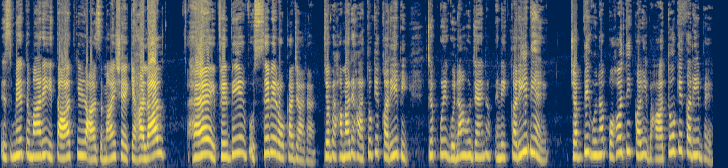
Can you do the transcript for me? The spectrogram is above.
اس میں تمہاری اطاعت کی آزمائش ہے کہ حلال ہے، پھر بھی اس سے بھی روکا جا رہا ہے۔ جب ہمارے ہاتھوں کے قریب ہی جب کوئی گناہ ہو جائے نا یعنی قریب ہی ہے، جب بھی گناہ بہت ہی قریب، ہاتھوں کے قریب ہے،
